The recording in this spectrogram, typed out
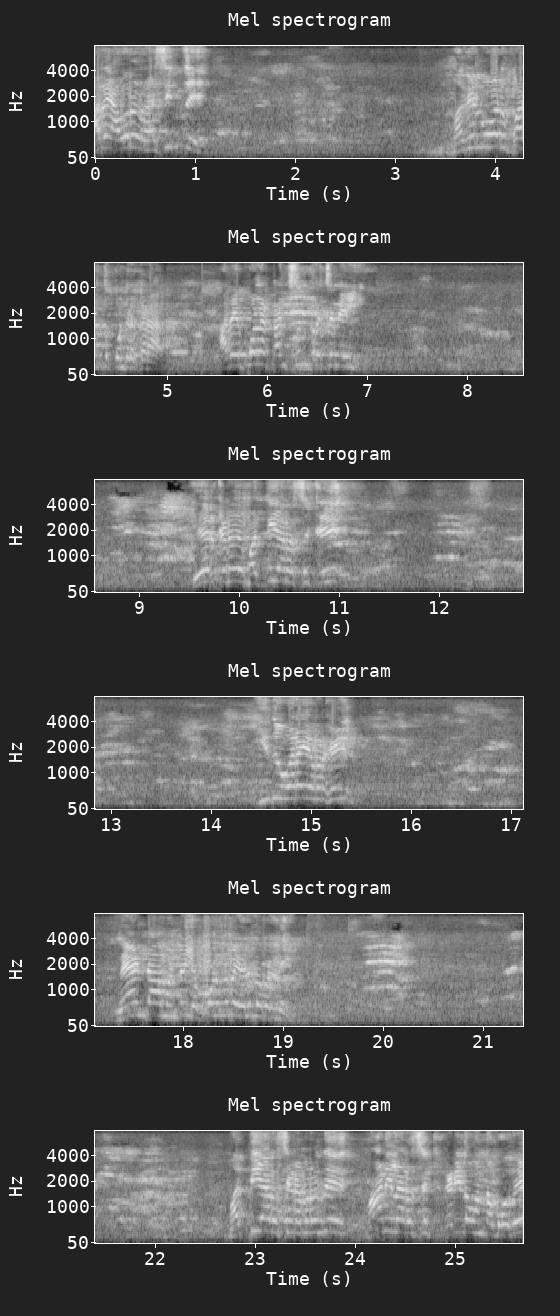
அதை அவரும் ரசித்து மகிழ்வோடு பார்த்து கொண்டிருக்கிறார். அதே போல டன்ஷன் பிரச்சனையில் ஏற்கனவே மத்திய அரசுக்கு இதுவரை அவர்கள் வேண்டாம் என்று எப்பொழுதுமே எழுதவில்லை. மத்திய அரசிடமிருந்து மாநில அரசுக்கு கடிதம் வந்த போது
